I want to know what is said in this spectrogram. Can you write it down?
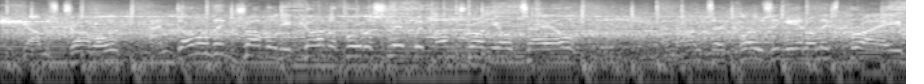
Here comes trouble. And Donald in trouble. You can't afford a slip with Hunter on your tail. And Hunter closing in on his brave.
